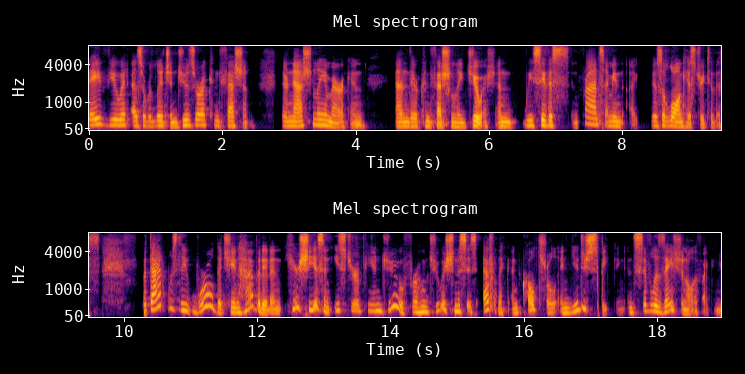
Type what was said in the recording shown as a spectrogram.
They view it as a religion. Jews are a confession. They're nationally American and they're confessionally Jewish. And we see this in France. I mean, I, there's a long history to this. But that was the world that she inhabited. And here she is, an East European Jew for whom Jewishness is ethnic and cultural and Yiddish speaking and civilizational, if I can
